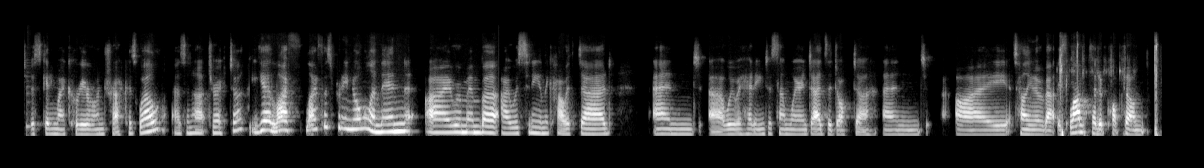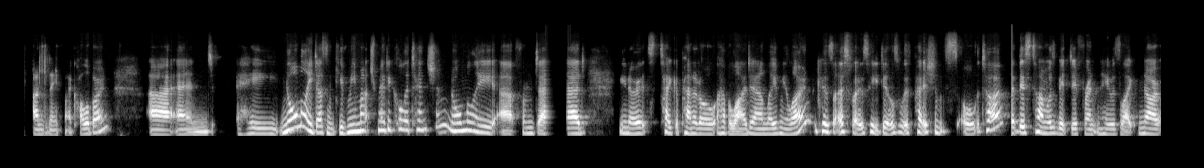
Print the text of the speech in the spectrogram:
just getting my career on track as well as an art director. Yeah, life life was pretty normal. And then I remember I was sitting in the car with dad and uh, we were heading to somewhere and dad's a doctor and I telling him about this lump that had popped on underneath my collarbone. Uh, and he normally doesn't give me much medical attention. Normally, uh, from dad, you know, it's take a Panadol, have a lie down, leave me alone, because I suppose he deals with patients all the time. But this time was a bit different. And he was like, no,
